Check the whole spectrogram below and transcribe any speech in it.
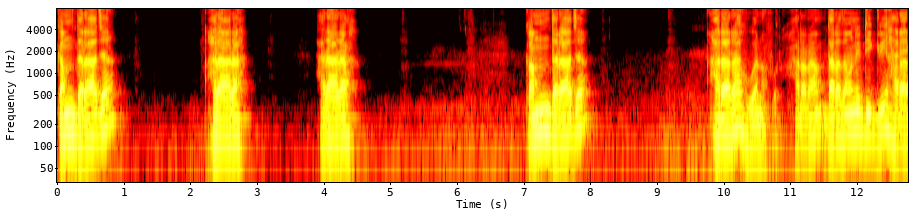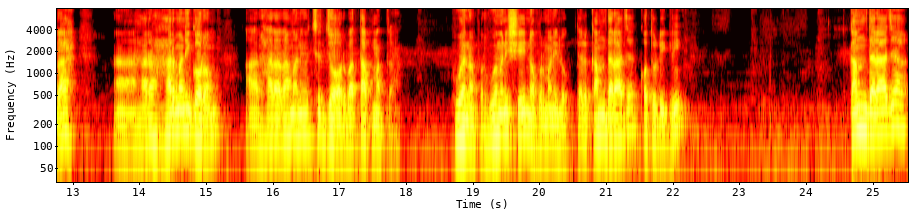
কাম দারাজা হারারা হারারা কাম দারাজা হারারা হুয়া নফর। হারারা, দারাজা মানে ডিগ্রি হারারা হারা, হার মানে গরম, আর হারারা মানে হচ্ছে জ্বর বা তাপমাত্রা। হুয়া নফর। হুয়া মানে সেই, নফর মানে লোক। তাহলে কাম দারাজা কত ডিগ্রি? কাম দারাজা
